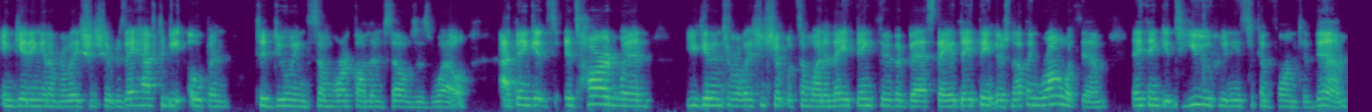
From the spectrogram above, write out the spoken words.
in getting in a relationship is they have to be open to doing some work on themselves as well I think it's it's hard when you get into a relationship with someone and they think they're the best. They they think there's nothing wrong with them. They think it's you who needs to conform to them.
